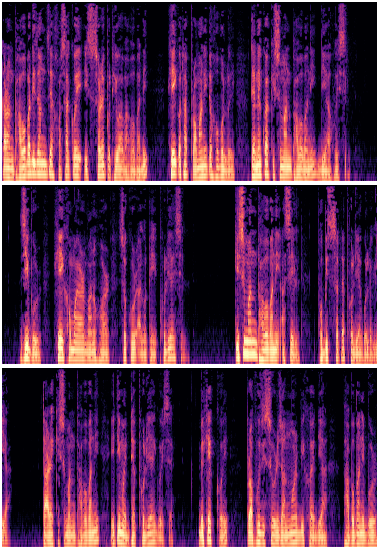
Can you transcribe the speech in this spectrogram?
কাৰণ ভাৱবাদীজন যে সঁচাকৈয়ে ঈশ্বৰে পঠিওৱা ভাৱবাদী সেই কথা প্ৰমাণিত হবলৈ তেনেকুৱা কিছুমান ভাৱবাণী দিয়া হৈছিল যিবোৰ সেই সময়ৰ মানুহৰ চকুৰ আগতেই ফলিয়াইছিল। কিছুমান ভাৱবাণী আছিল ভৱিষ্যতে ফলিয়াবলগীয়া। তাৰে কিছুমান ভাৱবাণী ইতিমধ্যে ফলিয়াই গৈছে। বিশেষকৈ প্ৰভু যীশুৰ জন্মৰ বিষয়ে দিয়া ভাৱবাণীবোৰ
